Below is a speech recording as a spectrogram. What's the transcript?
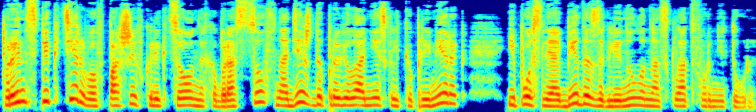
Проинспектировав пошив коллекционных образцов, Надежда провела несколько примерок и после обеда заглянула на склад фурнитуры.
